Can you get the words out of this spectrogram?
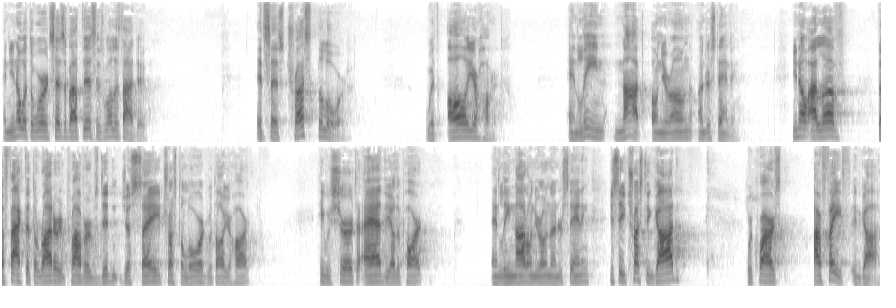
And you know what the word says about this as well as I do? It says, Trust the Lord with all your heart and lean not on your own understanding. You know, I love the fact that the writer in Proverbs didn't just say, Trust the Lord with all your heart. He was sure to add the other part and lean not on your own understanding. You see, trusting God requires our faith in God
